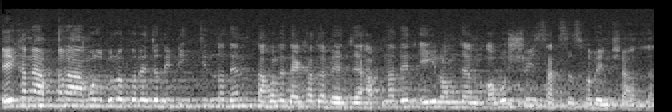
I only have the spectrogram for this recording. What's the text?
এইখানে আপনারা আমলগুলো করে যদি টিক চিহ্ন দেন, তাহলে দেখা যাবে যে আপনাদের এই রমজান অবশ্যই সাকসেস হবে ইনশাআল্লাহ।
